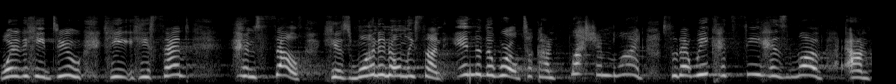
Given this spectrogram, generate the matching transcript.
what did he do? He, he sent himself, his one and only Son, into the world, took on flesh and blood so that we could see his love on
